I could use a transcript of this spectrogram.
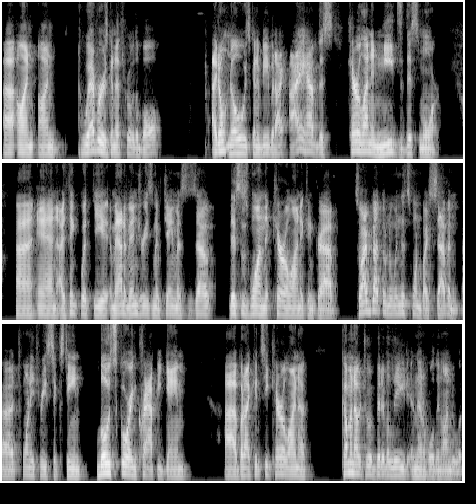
uh, on on whoever is going to throw the ball. I don't know who it's going to be, but I, I have this. Carolina needs this more, uh, and I think with the amount of injuries and if Jameis is out, this is one that Carolina can grab. So I've got them to win this one by seven, uh, 23-16. Low scoring, crappy game, uh, but I can see Carolina coming out to a bit of a lead and then holding on to it.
